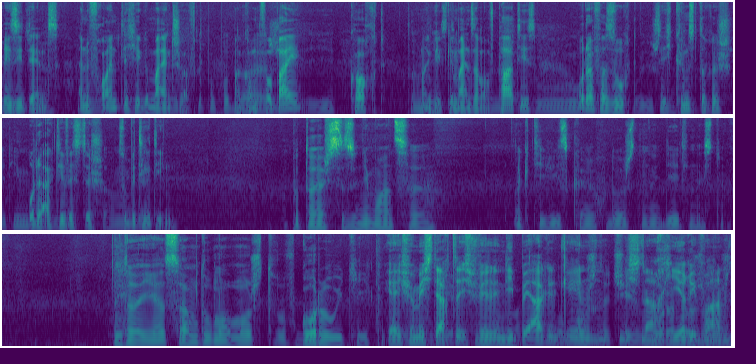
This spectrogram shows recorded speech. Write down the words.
Residenz, eine freundliche Gemeinschaft. Man kommt vorbei, kocht, man geht gemeinsam auf Partys oder versucht, sich künstlerisch oder aktivistisch zu betätigen. Пытаешься заниматься активистской, художественной деятельностью. Ja, ich für mich dachte, ich will in die Berge gehen und nicht nach Jeriwan.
